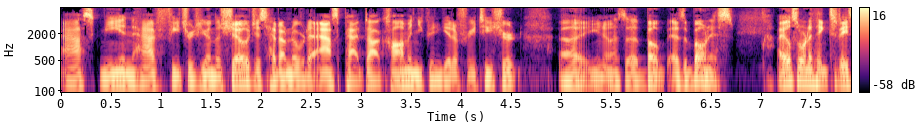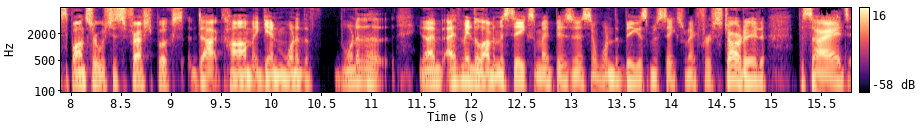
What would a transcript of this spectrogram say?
ask me and have featured here on the show, just head on over to askpat.com and you can get a free t-shirt, uh, you know, as a, bo- as a bonus. I also want to thank today's sponsor, which is freshbooks.com. Again, one of the one of the you know I've made a lot of mistakes in my business and one of the biggest mistakes when i first started besides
